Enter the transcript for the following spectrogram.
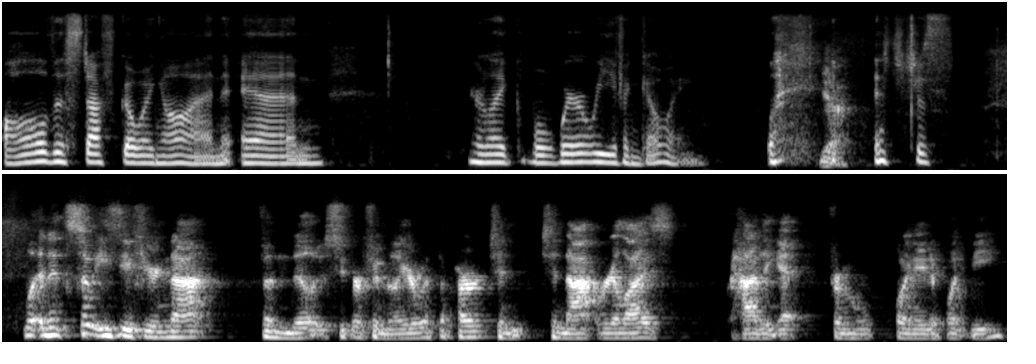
all the stuff going on and you're like, well, where are we even going? Like, Yeah. It's just, Well, and it's so easy if you're not familiar, super familiar with the park, to to not realize how to get from point A to point B.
